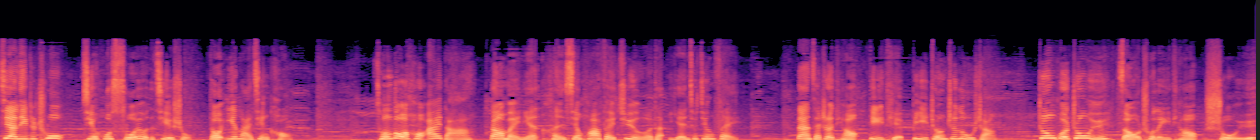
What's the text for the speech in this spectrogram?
建立之初，几乎所有的技术都依赖进口，从落后挨打到每年狠心花费巨额的研究经费，但在这条地铁必争之路上，中国终于走出了一条属于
